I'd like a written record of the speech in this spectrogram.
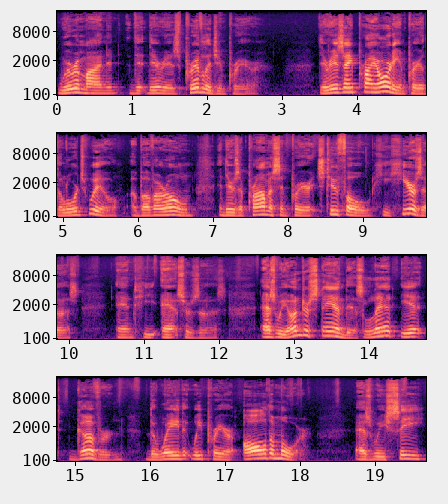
we're reminded that there is privilege in prayer there is a priority in prayer, the Lord's will, above our own, and there's a promise in prayer. It's twofold. He hears us and He answers us. As we understand this, let it govern the way that we pray all the more as we see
